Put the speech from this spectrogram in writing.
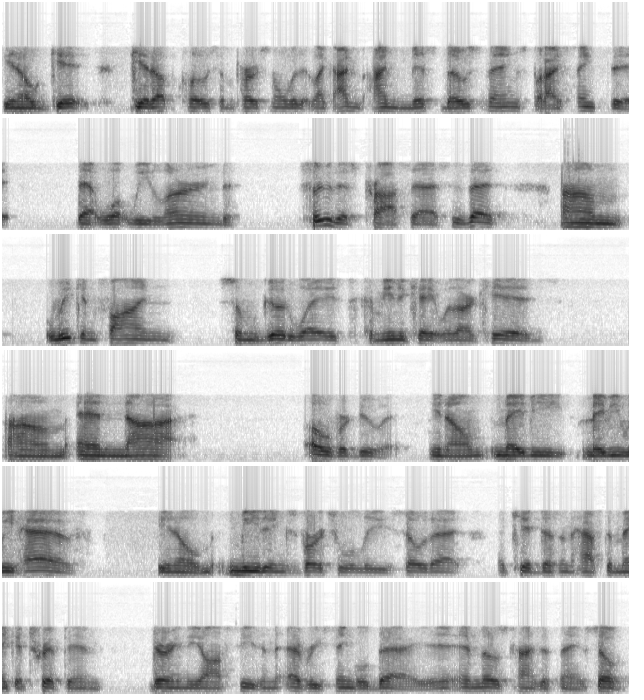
you know get get up close and personal with it. Like I I miss those things, but I think that that what we learned through this process is that um, we can find some good ways to communicate with our kids um, and not overdo it. You know, maybe maybe we have you know meetings virtually so that a kid doesn't have to make a trip in during the off season every single day and those kinds of things. So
